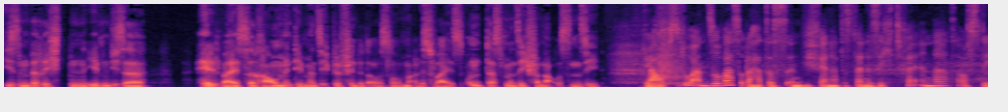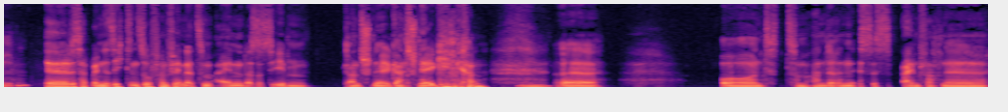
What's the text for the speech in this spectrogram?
diesen Berichten, eben dieser hellweiße Raum, in dem man sich befindet, außenrum alles weiß und dass man sich von außen sieht. Glaubst du an sowas oder hat das, inwiefern hat das deine Sicht verändert aufs Leben? Äh, das hat meine Sicht insofern verändert. Zum einen, dass es eben ganz schnell, ganz schnell gehen kann. Äh, und zum anderen ist es einfach eine,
